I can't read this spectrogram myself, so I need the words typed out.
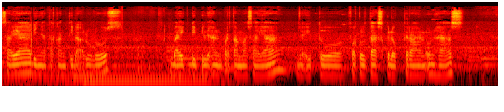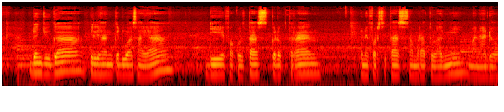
Saya dinyatakan tidak lulus, baik di pilihan pertama saya, yaitu Fakultas Kedokteran Unhas, dan juga pilihan kedua saya di Fakultas Kedokteran Universitas Samratulangi, Manado.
